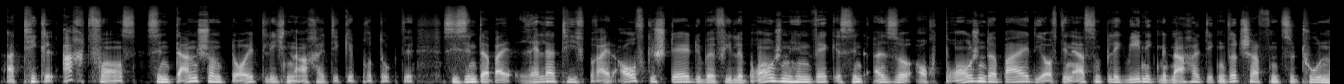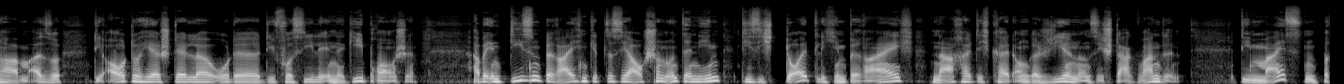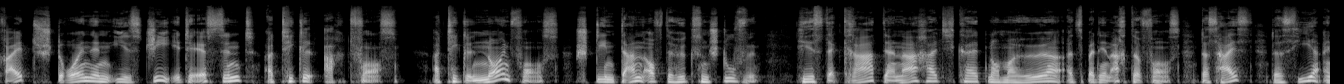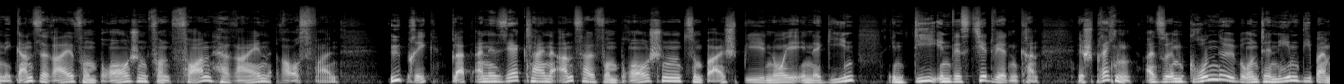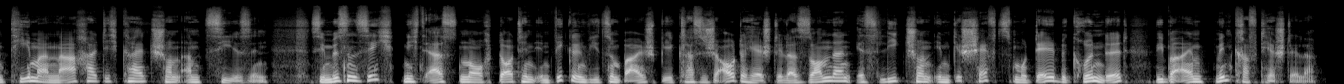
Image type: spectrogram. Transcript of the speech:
Artikel 8 Fonds sind dann schon deutlich nachhaltige Produkte. Sie sind dabei relativ breit aufgestellt über viele Branchen hinweg. Es sind also auch Branchen dabei, die auf den ersten Blick wenig mit nachhaltigen Wirtschaften zu tun haben, also die Autohersteller oder die fossile Energiebranche. Aber in diesen Bereichen gibt es ja auch schon Unternehmen, die sich deutlich im Bereich Nachhaltigkeit engagieren und sich stark wandeln. Die meisten breit streuenden ESG-ETFs sind Artikel 8 Fonds. Artikel 9 Fonds stehen dann auf der höchsten Stufe. Hier ist der Grad der Nachhaltigkeit nochmal höher als bei den Achterfonds. Das heißt, dass hier eine ganze Reihe von Branchen von vornherein rausfallen. Übrig bleibt eine sehr kleine Anzahl von Branchen, zum Beispiel neue Energien, in die investiert werden kann. Wir sprechen also im Grunde über Unternehmen, die beim Thema Nachhaltigkeit schon am Ziel sind. Sie müssen sich nicht erst noch dorthin entwickeln, wie zum Beispiel klassische Autohersteller, sondern es liegt schon im Geschäftsmodell begründet, wie bei einem Windkrafthersteller.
